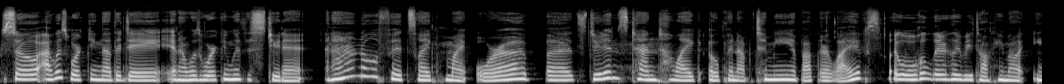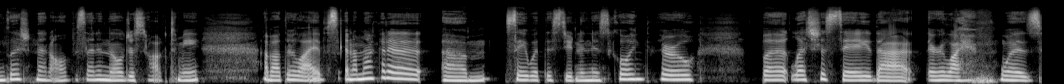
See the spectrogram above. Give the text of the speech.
So I was working the other day and I was working with a student. And I don't know if it's like my aura, but students tend to like open up to me about their lives. Like we'll literally be talking about English and then all of a sudden they'll just talk to me about their lives. And I'm not to um, say what the student is going through, but let's just say that their life was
